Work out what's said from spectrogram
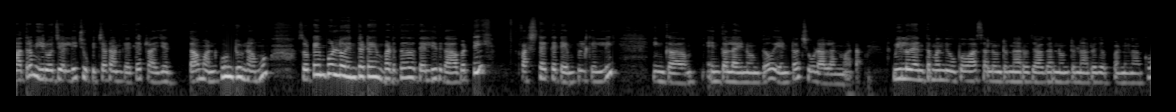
మాత్రం ఈరోజు వెళ్ళి చూపించడానికి అయితే ట్రై చేద్దాం అనుకుంటున్నాము. సో టెంపుల్లో ఎంత టైం పడుతుందో తెలియదు కాబట్టి ఫస్ట్ అయితే టెంపుల్కి వెళ్ళి ఇంకా ఎంత లైన్ ఉంటో ఏంటో చూడాలన్నమాట. మీలో ఎంతమంది ఉపవాసాలు ఉంటున్నారో జాగరణ ఉంటున్నారో చెప్పండి నాకు.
